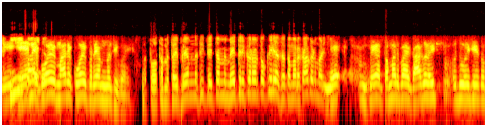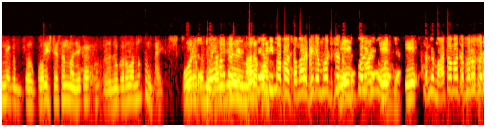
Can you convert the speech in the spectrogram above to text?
એને કોઈ મારે કોઈ પ્રેમ નથી ભાઈ. તો તમે તઈ પ્રેમ નથી તે તમે મૈત્રી કરાર તો કર્યા છે તમારા કાગળ મારી મેં મેં તમારી પાસે કાગળ હશે બધું હશે તો મેં પોલીસ સ્ટેશનમાં જે કઈ રજૂ કરવાનું હતું ભાઈ તમારા ઘરે મોટ છે તો તમે માતા માતા ભરોસો?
